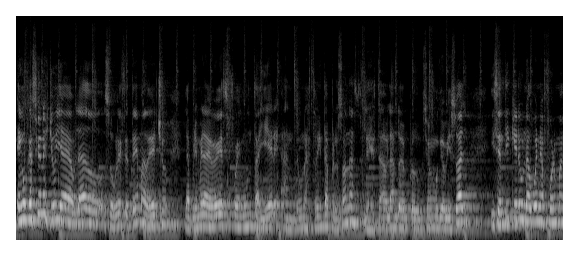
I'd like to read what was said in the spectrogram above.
En ocasiones yo ya he hablado sobre este tema, de hecho la primera vez fue en un taller ante unas 30 personas, les estaba hablando de producción audiovisual y sentí que era una buena forma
